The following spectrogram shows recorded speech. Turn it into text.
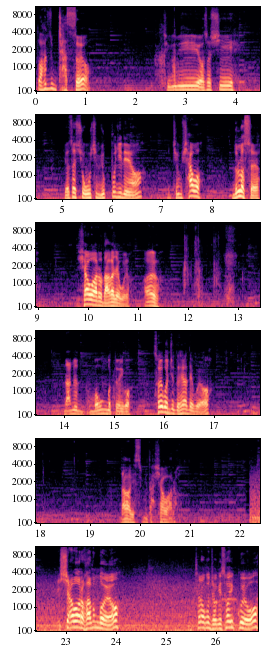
또 한숨 잤어요. 지금이 6시 6시 56분이네요. 지금 샤워 눌렀어요. 샤워하러 나가자고요. 아유. 라면 먹은 것도 이거 설거지도 해야 되고요. 나가겠습니다. 샤워하러. 샤워하러 가는 거예요. 트럭은 저기 서 있고요.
